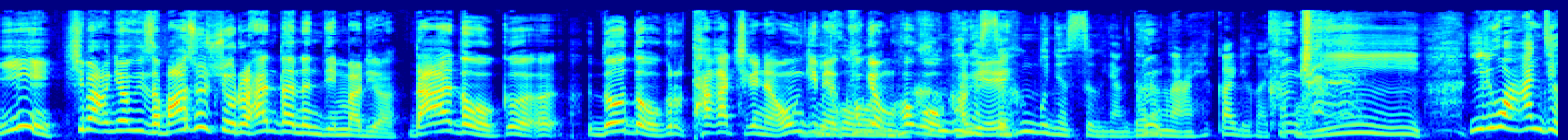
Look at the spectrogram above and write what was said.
이 시방 여기서 마술쇼를 한다는데 말이요. 나도 그 어, 너도 그다 같이 그냥 온 김에 구경하고 흥분했어, 가게. 흥분했어 그냥 너랑 나랑 헷갈려가지고. 그- 이, 이리 와 앉아.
